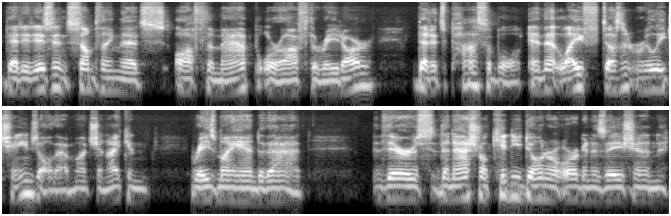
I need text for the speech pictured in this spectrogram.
that it isn't something that's off the map or off the radar, that it's possible and that life doesn't really change all that much. And I can raise my hand to that. There's the National Kidney Donor Organization,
